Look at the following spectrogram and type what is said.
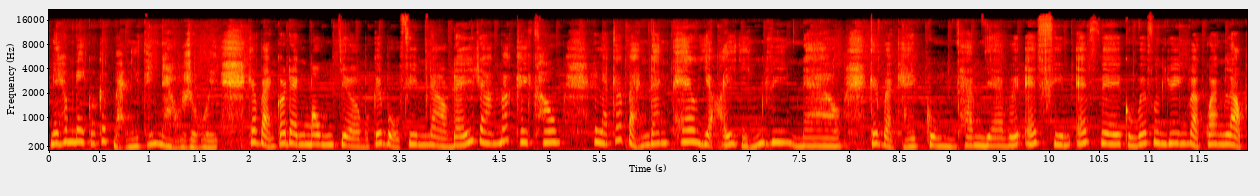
Ngày hôm nay của các bạn như thế nào rồi? Các bạn có đang mong chờ một cái bộ phim nào đấy ra mắt hay không? Hay là các bạn đang theo dõi diễn viên nào? Các bạn hãy cùng tham gia với F phim FV cùng với Phương Duyên và Quang Lộc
